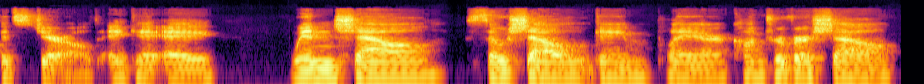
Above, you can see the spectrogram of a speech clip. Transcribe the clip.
Fitzgerald, aka Win Shell, So Shell game player, controversial.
